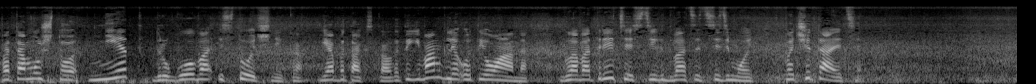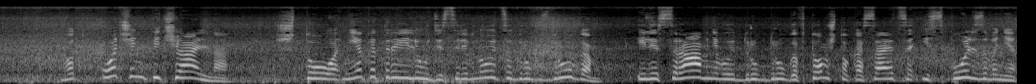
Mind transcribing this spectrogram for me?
потому что нет другого источника. Я бы так сказала. Это Евангелие от Иоанна, глава 3, стих 27. Почитайте. Вот очень печально, что некоторые люди соревнуются друг с другом или сравнивают друг друга в том, что касается использования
